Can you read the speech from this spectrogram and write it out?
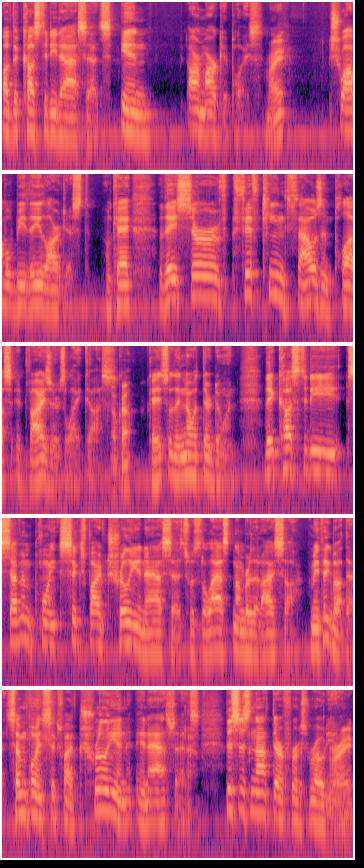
of the custodied assets in our marketplace. Right. Schwab will be the largest. Okay, they serve 15,000 plus advisors like us. Okay. Okay, so they know what they're doing. They custody 7.65 trillion assets was the last number that I saw. I mean, think about that. 7.65 trillion in assets. This is not their first rodeo. Right.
